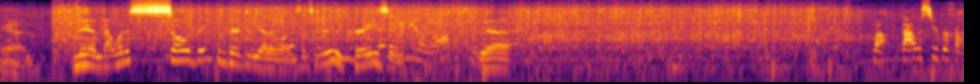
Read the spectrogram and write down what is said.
man. Man, that one is so big compared to the other ones. That's really crazy. Yeah. Well, that was super fun.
